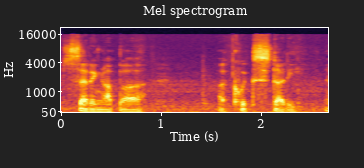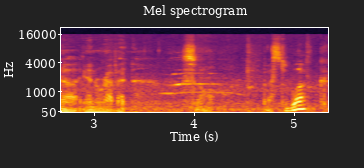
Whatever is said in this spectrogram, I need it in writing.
setting up a, a quick study uh, in Revit. So best of luck.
